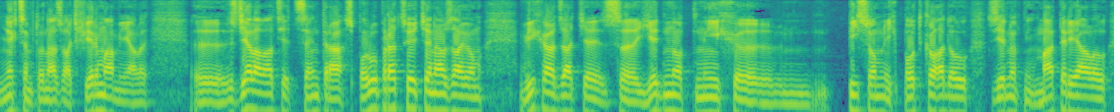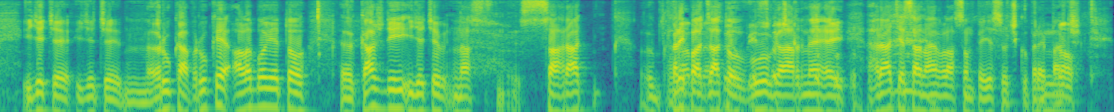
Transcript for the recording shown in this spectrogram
nechcem to nazvať firmami, ale vzdelávacie centra, spolupracujete navzájom, vychádzate z jednotných písomných podkladov, z jednotných materiálov, idete, idete ruka v ruke, alebo je to e, každý, idete na, sa hrať, prepať za to vulgárne, hej, hráte sa na vlasom piesočku, prepač. No.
